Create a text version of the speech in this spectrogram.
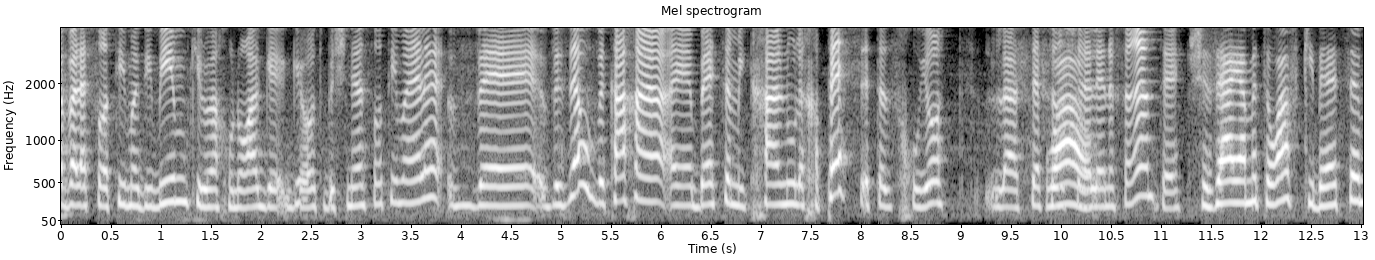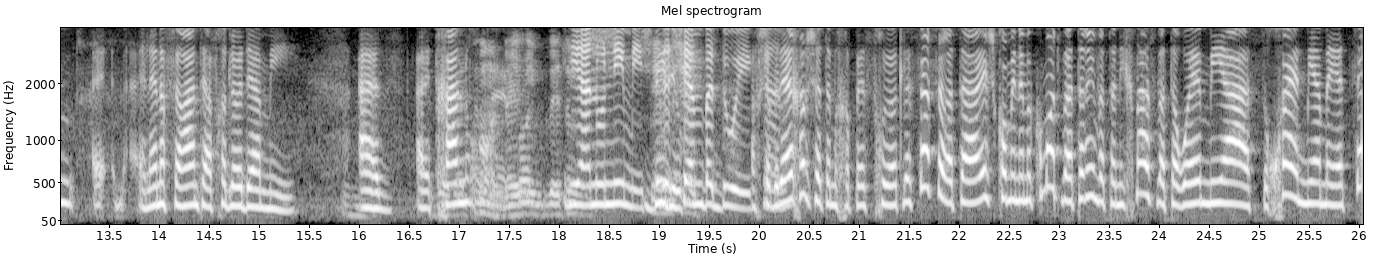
אבל הסרטים מדהימים, כאילו אנחנו נורא גא- גאות בשני הסרטים האלה, ו- וזהו, וככה אה, בעצם התחלנו לחפש את הזכויות לספר וואו. של אלנה פרנטה. שזה היה מטורף, כי בעצם אה, אלנה פרנטה, אף אחד לא יודע מי היא. אז התחלנו... היא אנונימית, זה. שם בדוי. עכשיו, כן. בדרך כלל כשאתה מחפש זכויות לספר, אתה, יש כל מיני מקומות ואתרים, ואתה נכנס ואתה רואה מי הסוכן, מי המייצג,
